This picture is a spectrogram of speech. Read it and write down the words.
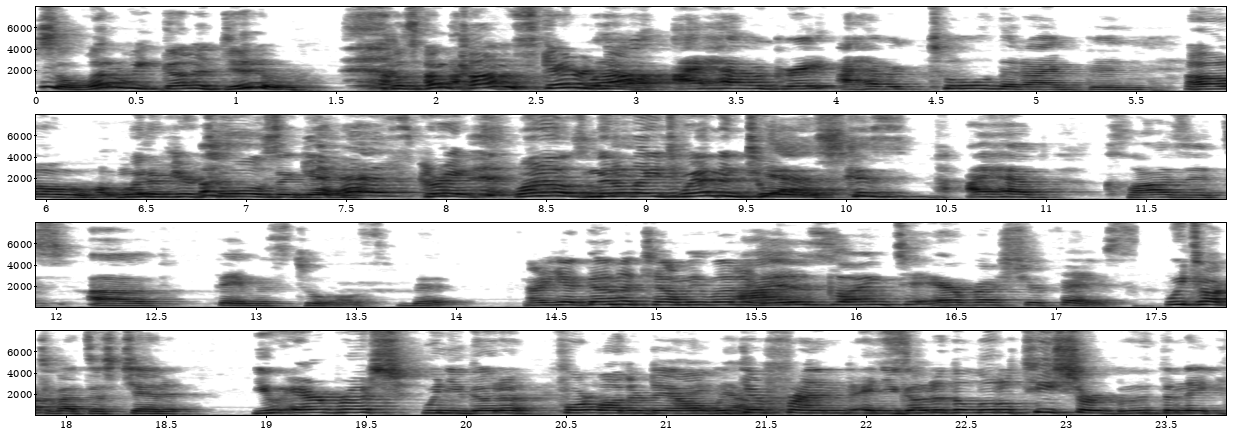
So what are we gonna do? Because I'm kind of scared Well, now. I have a great. I have a tool that I've been Oh, one of your tools again. Yes. Great. One of those middle-aged women tools. Yes, because I have closets of famous tools that Are you gonna tell me what it I'm is? going to airbrush your face. We talked about this, Janet. You airbrush when you go to Fort Lauderdale with your friend, and you go to the little T-shirt booth, and they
